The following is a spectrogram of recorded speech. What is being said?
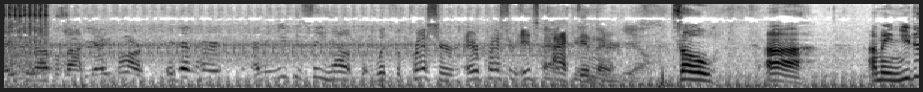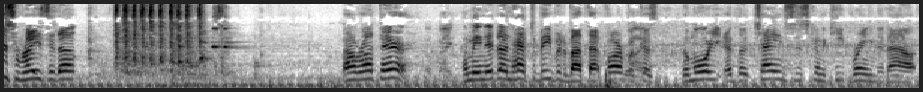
raise it up about yay far. It doesn't hurt. I mean, you can see how with the pressure, air pressure, it's packed, in there. Yeah. So, uh, I mean, you just raise it up about right there. I mean, it doesn't have to be but about that far Right. because the more you, the chain's just going to keep bringing it out.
